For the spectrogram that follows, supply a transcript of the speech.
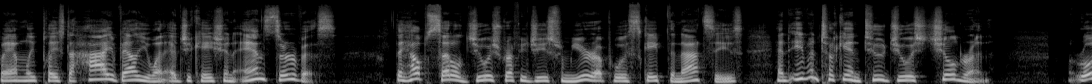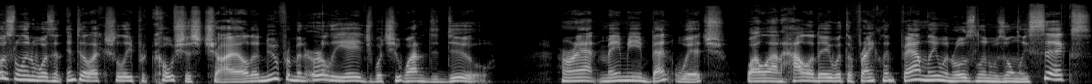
family placed a high value on education and service. They helped settle Jewish refugees from Europe who escaped the Nazis and even took in two Jewish children. Rosalind was an intellectually precocious child and knew from an early age what she wanted to do. Her aunt Mamie Bentwich, while on holiday with the Franklin family when Rosalind was only six,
